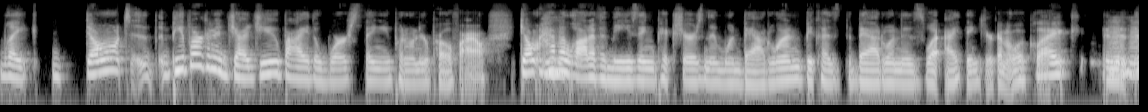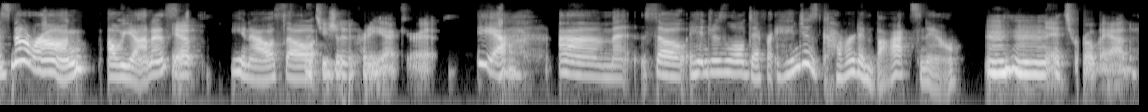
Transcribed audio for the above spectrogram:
like don't people are going to judge you by the worst thing you put on your profile don't have mm-hmm. a lot of amazing pictures and then one bad one because the bad one is what i think you're going to look like and mm-hmm. it's not wrong i'll be honest yep you know so it's usually pretty accurate yeah um so hinge is a little different hinge is covered in bots now mm-hmm. it's real bad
